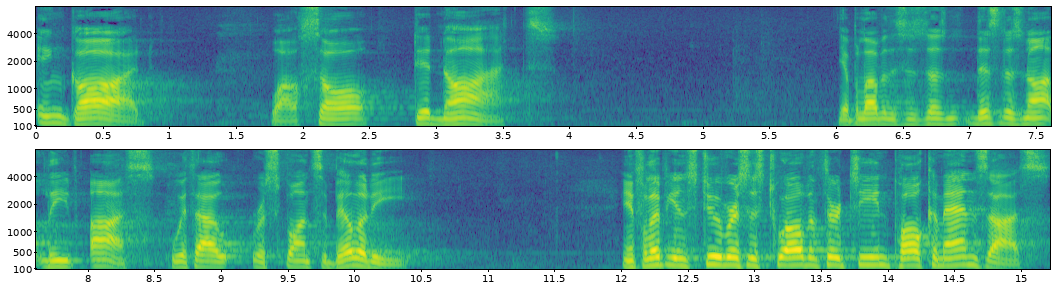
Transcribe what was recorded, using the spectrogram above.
in God, while Saul did not. Yet, beloved, this, is, this does not leave us without responsibility. In Philippians 2, verses 12 and 13, Paul commands us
